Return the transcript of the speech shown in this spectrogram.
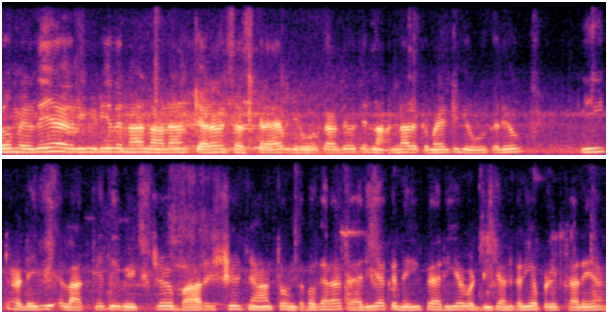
ਸੋ ਮਿਲਦੇ ਆ ਅਗਲੀ ਵੀਡੀਓ ਦੇ ਨਾਲ ਨਾਲ ਚੈਨਲ ਸਬਸਕ੍ਰਾਈਬ ਜਰੂਰ ਕਰ ਦਿਓ ਤੇ ਨਾਲ ਨਾਲ ਕਮੈਂਟ ਜਰੂਰ ਕਰਿਓ ਕਿ ਤੁਹਾਡੇ ਜੀ ਇਲਾਕੇ ਦੇ ਵਿੱਚ ਬਾਰਿਸ਼ ਜਾਂ ਧੁੰਦ ਵਗੈਰਾ ਪੈ ਰਹੀ ਹੈ ਕਿ ਨਹੀਂ ਪੈ ਰਹੀ ਹੈ ਵੱਡੀ ਜਾਣਕਾਰੀ ਅਪਡੇਟ ਕਰ ਰਹੇ ਆ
